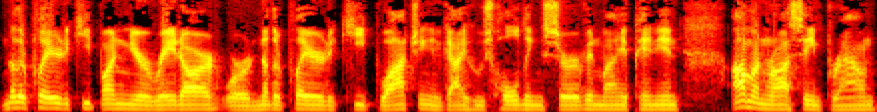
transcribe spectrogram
Another player to keep on your radar or another player to keep watching, a guy who's holding serve, in my opinion, Amon-Ra St. Brown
